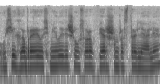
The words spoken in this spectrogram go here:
усіх габрэяў смілавіча ў 41 расстралялі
